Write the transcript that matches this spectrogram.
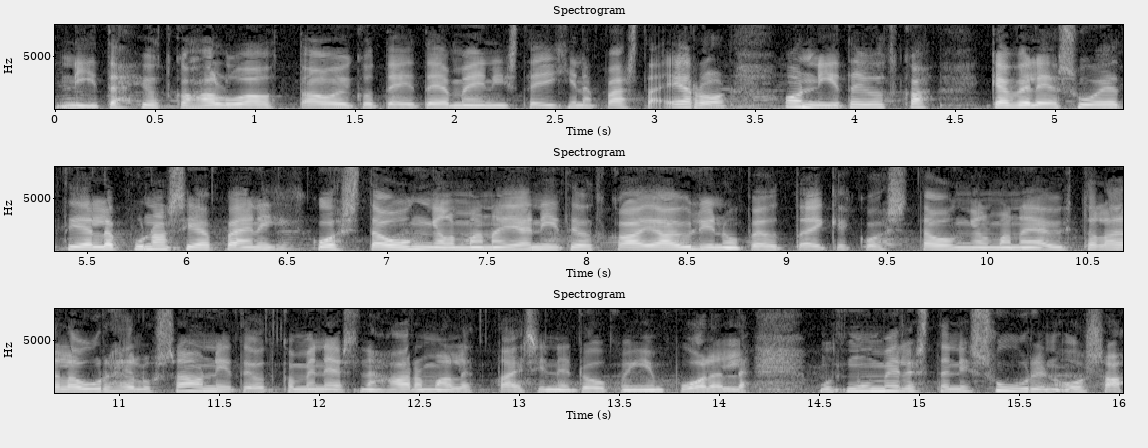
niitä, jotka haluaa ottaa oikoteita ja me ei niistä ikinä päästä eroon. On niitä, jotka kävelee suojatiellä punaisia päin eikä koe sitä ongelmana ja niitä, jotka ajaa ylinopeutta eikä koe sitä ongelmana. Ja yhtä lailla urheilussa on niitä, jotka menee sinne harmaalle tai sinne dopingin puolelle. Mutta mun mielestäni suurin osa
